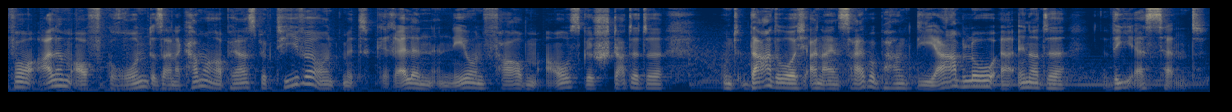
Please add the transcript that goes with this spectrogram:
vor allem aufgrund seiner Kameraperspektive und mit grellen Neonfarben ausgestattete und dadurch an ein Cyberpunk Diablo erinnerte The Ascent.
